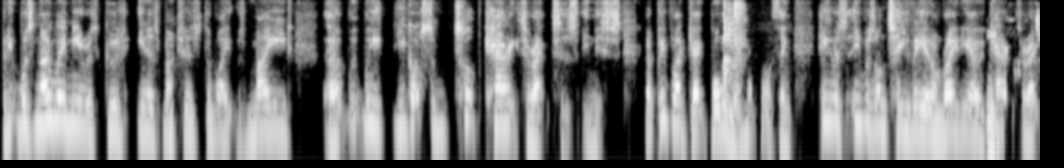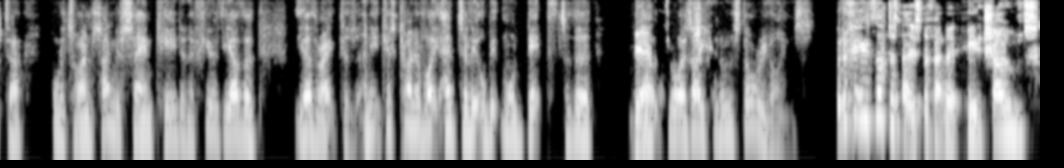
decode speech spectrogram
But it was nowhere near as good in as much as the way it was made. Uh, we, we you got some top character actors in this. Uh, people like Jack Baldwin, that sort of thing. He was he was on TV and on radio, Mm. character actor all the time. Same with Sam Kydd and a few of the other the other actors, and it just kind of like adds a little bit more depth to the yeah. characterization and the storylines. But the thing, it's not just that; it's the fact that it shows.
